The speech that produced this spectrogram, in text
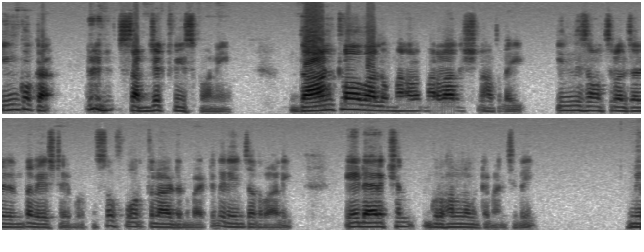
ఇంకొక సబ్జెక్ట్ తీసుకొని దాంట్లో వాళ్ళు మర మరలా నిష్ణాతులై ఇన్ని సంవత్సరాలు చదివినంత వేస్ట్ అయిపోతుంది. సో ఫోర్త్ లార్డ్ని బట్టి మీరు ఏం చదవాలి? ఏ డైరెక్షన్ గృహంలో ఉంటే మంచిది? మీ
